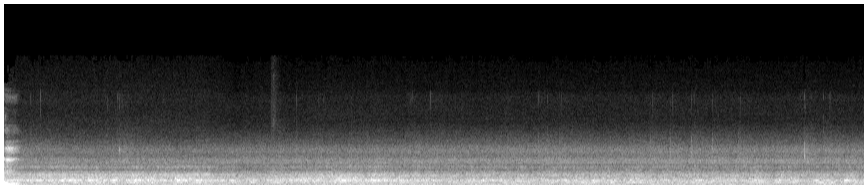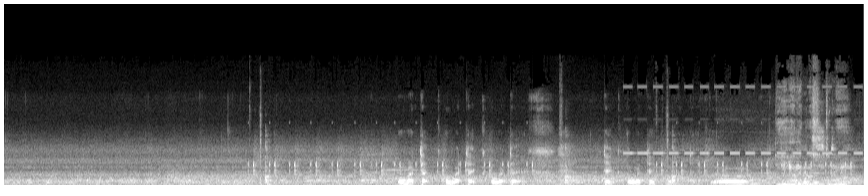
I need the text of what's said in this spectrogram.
Overtake, overtake, overtake. Take, overtake, overtake. Um, Do you even listen to me?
